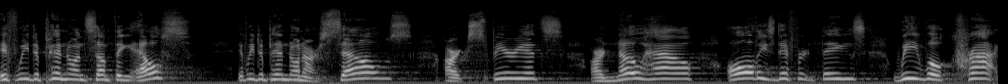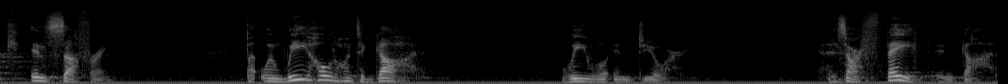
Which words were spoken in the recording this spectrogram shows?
if we depend on something else, if we depend on ourselves, our experience, our know how, all these different things, we will crack in suffering. But when we hold on to God, we will endure. It is our faith in God,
